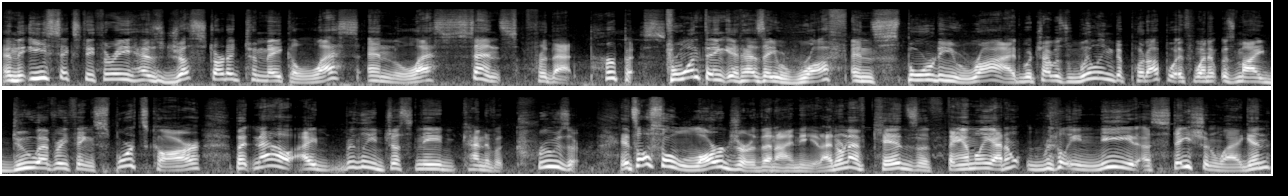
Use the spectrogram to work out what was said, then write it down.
And the E63 has just started to make less and less sense for that purpose. For one thing, it has a rough and sporty ride, which I was willing to put up with when it was my do everything sports car, but now I really just need kind of a cruiser. It's also larger than I need. I don't have kids, a family, I don't really need a station wagon.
